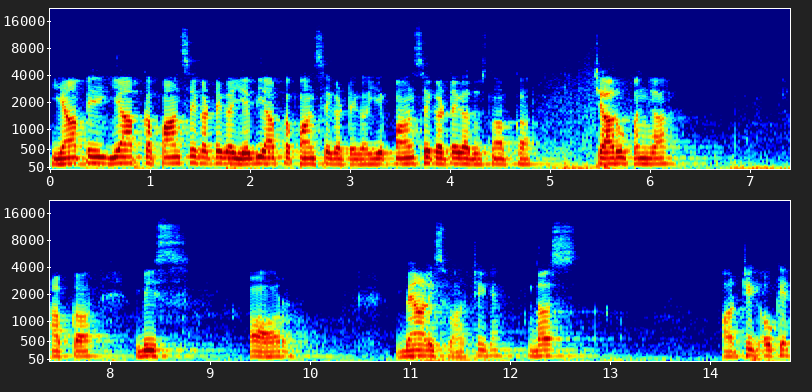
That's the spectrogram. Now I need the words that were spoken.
यहाँ पे ये आपका पाँच से कटेगा, ये भी आपका पाँच से कटेगा, ये पाँच से कटेगा दोस्तों आपका। चारों पंजा आपका बीस और बयालीस बार, ठीक है? दस और ठीक, ओके।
